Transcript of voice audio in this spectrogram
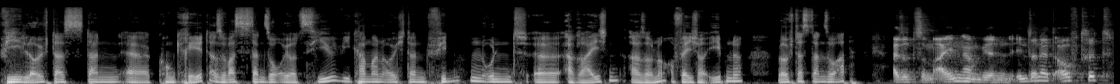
Wie läuft das dann äh, konkret? Also was ist dann so euer Ziel? Wie kann man euch dann finden und äh, erreichen? Also ne, auf welcher Ebene läuft das dann so ab? Also zum einen haben wir einen Internetauftritt,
